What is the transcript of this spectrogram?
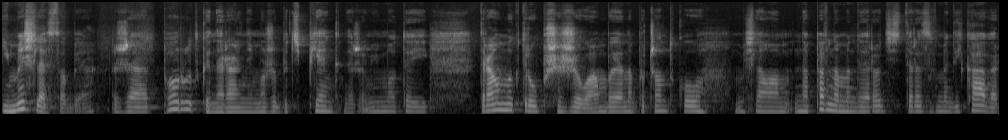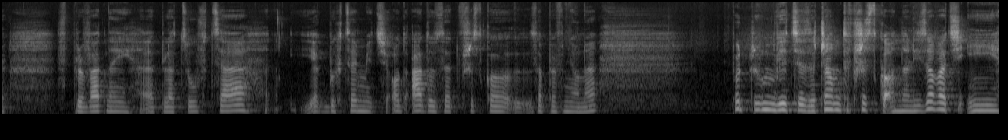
I myślę sobie, że poród generalnie może być piękny, że mimo tej traumy, którą przeżyłam, bo ja na początku myślałam, na pewno będę rodzić teraz w Medicover, w prywatnej e, placówce, jakby chcę mieć od A do Z wszystko zapewnione. Po czym, wiecie, zaczęłam to wszystko analizować i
